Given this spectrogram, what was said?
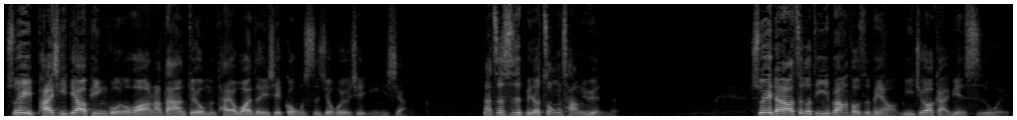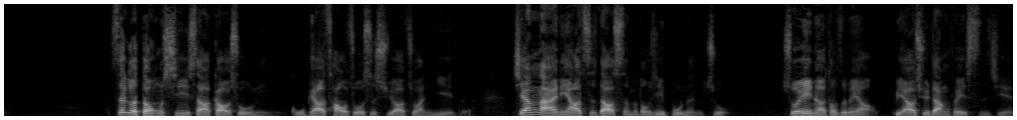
所以排挤掉苹果的话，那当然对我们台湾的一些公司就会有些影响。那这是比较中长远的，所以来到这个地方，投资朋友你就要改变思维。这个东西是要告诉你，股票操作是需要专业的。将来你要知道什么东西不能做，所以呢，投资朋友不要去浪费时间，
